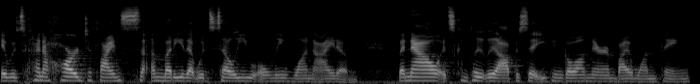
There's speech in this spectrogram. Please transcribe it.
it was kind of hard to find somebody that would sell you only one item. But now it's completely opposite. You can go on there and buy one thing,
